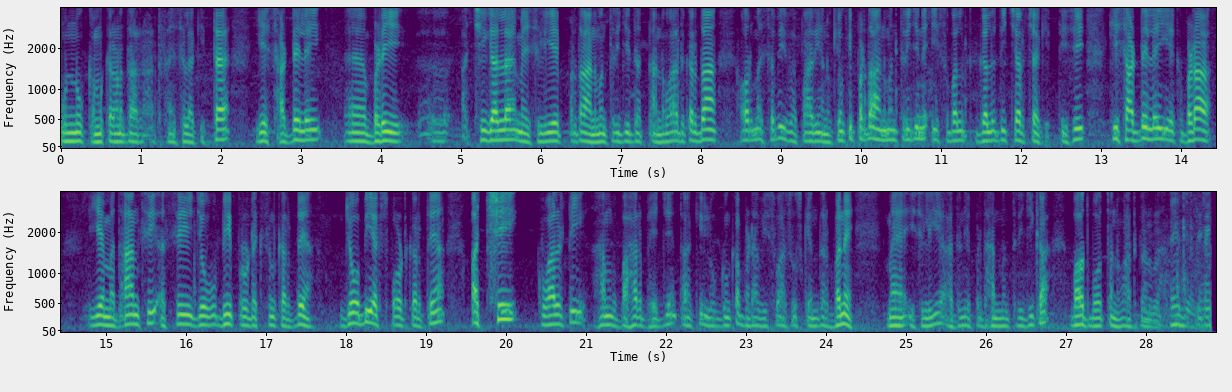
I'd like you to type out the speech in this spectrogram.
ਉਹਨੂੰ ਕੰਮ ਕਰਨ ਦਾ ਰਾਤ ਫੈਸਲਾ ਕੀਤਾ ਹੈ। ਇਹ ਸਾਡੇ ਲਈ ਅ, ਬੜੀ ਅ, ਅੱਛੀ ਗੱਲ ਹੈ ਮੈਂ ਇਸ ਲਈ ਪ੍ਰਧਾਨ ਮੰਤਰੀ ਜੀ ਦਾ ਧੰਨਵਾਦ ਕਰਦਾ ਔਰ ਮੈਂ ਸਭੀ ਵਪਾਰੀਆਂ ਨੂੰ ਕਿਉਂਕਿ ਪ੍ਰਧਾਨ ਮੰਤਰੀ ਜੀ ਨੇ ਇਸ ਵੱਲ ਗੱਲ ਦੀ ਚਰਚਾ ਕੀਤੀ ਸੀ ਕਿ ਸਾਡੇ ਲਈ ਇੱਕ ਬੜਾ ਇਹ ਮੈਦਾਨ ਸੀ ਅਸੀਂ ਜੋ ਵੀ प्रोडक्शन करते हैं जो भी एक्सपोर्ट करते हैं अच्छी क्वालिटी हम बाहर भेजें ताकि लोगों का बड़ा विश्वास उसके अंदर बने मैं इसलिए आदरणीय प्रधानमंत्री जी का बहुत बहुत धन्यवाद करता हूँ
